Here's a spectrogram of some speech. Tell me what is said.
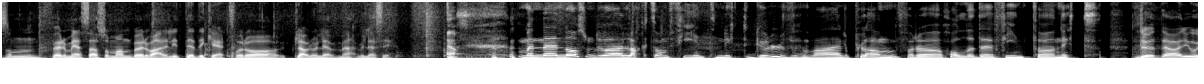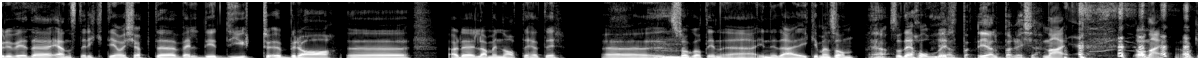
som fører med seg som man bør være litt dedikert for å klare å leve med, vil jeg si. Ja. Men eh, nå som du har lagt sånn fint nytt gulv, hva er planen for å holde det fint og nytt? Du, der gjorde vi det eneste riktige og kjøpte veldig dyrt, eh, bra eh, Er det laminat det heter? Mm. Så godt inni, det er jeg ikke, men sånn. Ja. Så det Det holder. hjelper, det hjelper ikke. Nei. Å nei, ok.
